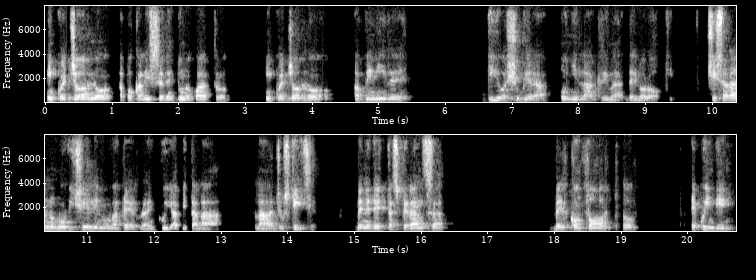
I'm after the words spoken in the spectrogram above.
In quel giorno, Apocalisse 21:4, in quel giorno a venire Dio asciugherà ogni lacrima dai loro occhi. Ci saranno nuovi cieli e nuova terra in cui abita la, la giustizia benedetta speranza, bel conforto e quindi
